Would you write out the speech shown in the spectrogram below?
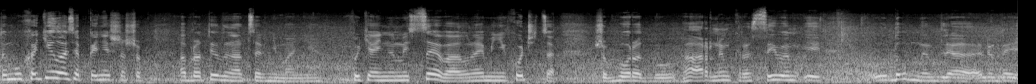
Тому хотілося б, звісно, щоб обратили на це увагу. Хоча й не місцева, але мені хочеться, щоб город був гарним, красивим і удобним для людей.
